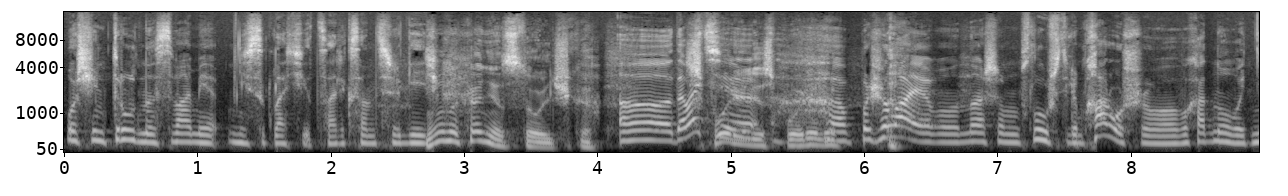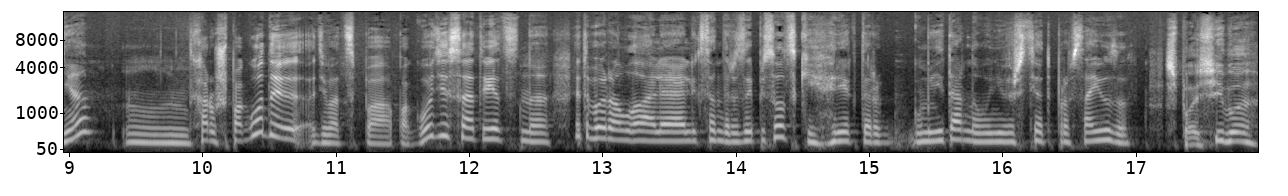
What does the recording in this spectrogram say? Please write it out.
Очень трудно с вами не согласиться, Александр Сергеевич. Ну, наконец-то, Олечка. А, давайте спорили, спорили. А, пожелаем нашим слушателям хорошего выходного дня, хорошей погоды, одеваться по погоде, соответственно. Это был Александр Записоцкий, ректор Гуманитарного университета профсоюзов. Спасибо,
